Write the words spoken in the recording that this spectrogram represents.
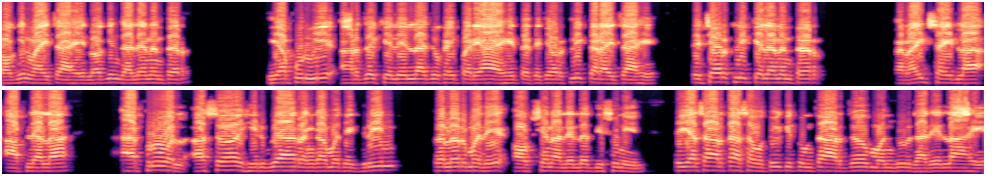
लॉग इन व्हायचं आहे. लॉग इन झाल्यानंतर यापूर्वी अर्ज केलेला जो काही पर्याय आहे तर त्याच्यावर क्लिक करायचा आहे. त्याच्यावर क्लिक केल्यानंतर राईट साईडला आपल्याला अप्रुव्हल असं हिरव्या रंगामध्ये ग्रीन कलरमध्ये ऑप्शन आलेलं दिसून येईल. तर याचा अर्थ असा होतोय की तुमचा अर्ज मंजूर झालेला आहे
